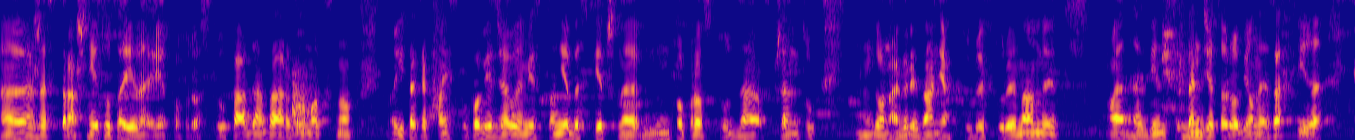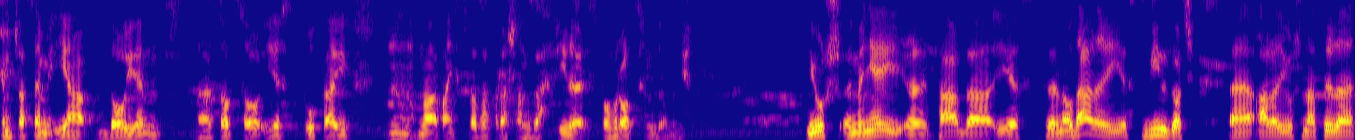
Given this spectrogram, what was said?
e, że strasznie tutaj leje po prostu. Pada bardzo mocno. No i tak jak Państwu powiedziałem, jest to niebezpieczne mm, po prostu dla sprzętu mm, do nagrywania, który, który mamy. E, Więc będzie to robione za chwilę. Tymczasem ja dojem e, to, co jest tutaj. No a Państwa zapraszam za chwilę z powrotem do mnie już mniej e, pada, jest, no dalej jest wilgoć, e, ale już na tyle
